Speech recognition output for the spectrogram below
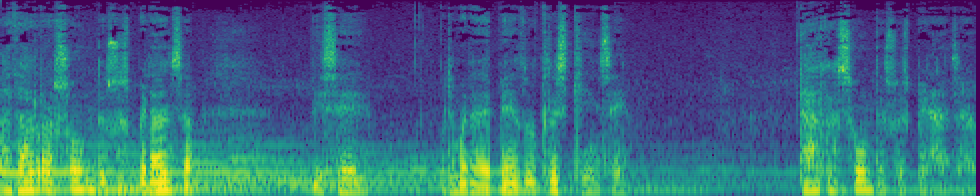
a dar razón de su esperanza, dice Primera de Pedro 3:15. Dar razón de su esperanza.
